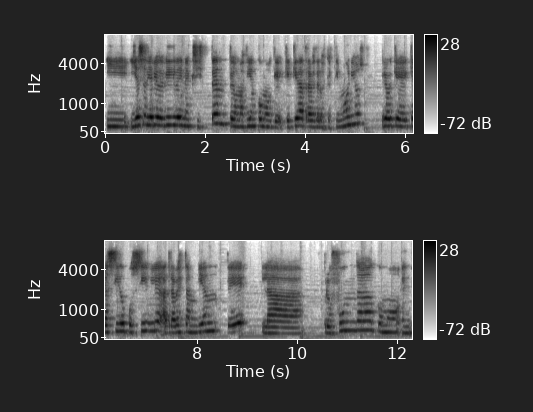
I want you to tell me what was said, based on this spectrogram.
Y, ese diario de vida inexistente, o más bien como que, queda a través de los testimonios, creo que, ha sido posible a través también de la profunda, como en,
